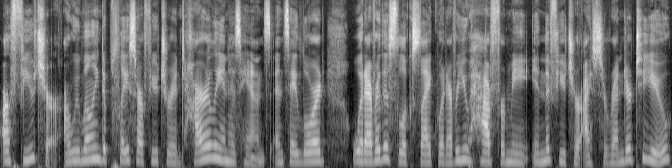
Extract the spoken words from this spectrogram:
our future. Are we willing to place our future entirely in His hands and say, Lord, whatever this looks like, whatever you have for me in the future, I surrender to you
